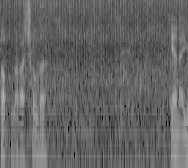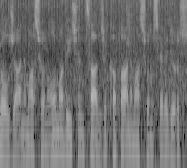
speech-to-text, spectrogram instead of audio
Kapılar açıldı. Gene yolcu animasyonu olmadığı için sadece kapı animasyonu seyrediyoruz.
